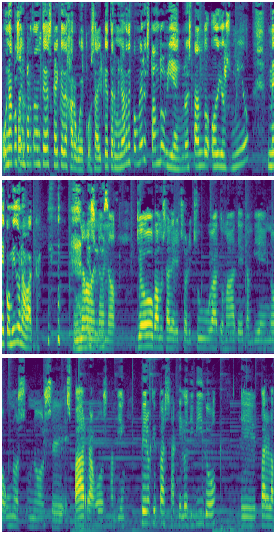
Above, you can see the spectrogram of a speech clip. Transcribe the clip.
Una cosa importante es que hay que dejar huecos, hay que terminar de comer estando bien, no estando, oh Dios mío, me he comido una vaca. No, no, no. Yo, vamos a haber hecho lechuga, tomate también, ¿no? unos, unos eh, espárragos también. Pero ¿qué pasa? Que lo divido eh, para, la,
